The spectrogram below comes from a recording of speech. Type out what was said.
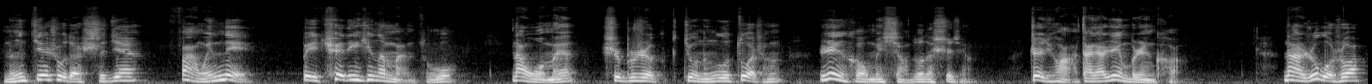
能接受的时间范围内被确定性的满足，那我们是不是就能够做成任何我们想做的事情？这句话大家认不认可？那如果说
